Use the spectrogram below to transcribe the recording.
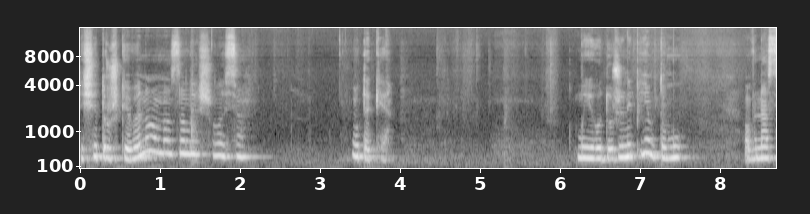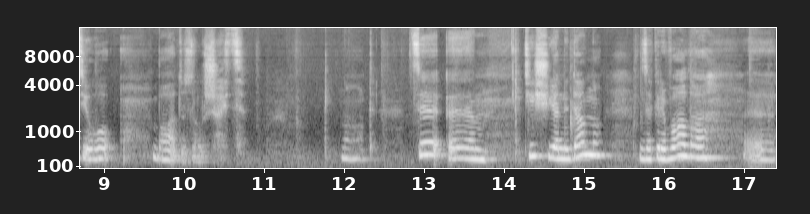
І ще трошки вина у нас залишилося. Отаке. Ми його дуже не п'ємо, тому в нас його багато залишається. Ну, от. Це е, ті, що я недавно закривала е,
